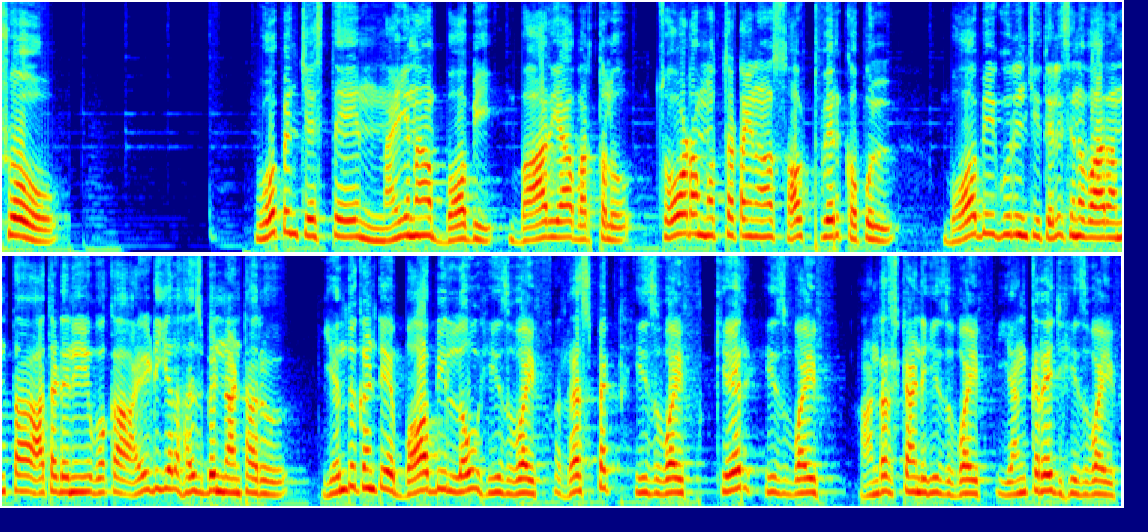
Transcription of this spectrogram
షో ఓపెన్ చేస్తే నయనా బాబీ భార్యాభర్తలు చూడముచ్చటైన సాఫ్ట్వేర్ కపుల్ బాబీ గురించి తెలిసిన వారంతా అతడిని ఒక ఐడియల్ హస్బెండ్ అంటారు. ఎందుకంటే Bobby love his wife respect his wife care his wife understand his wife encourage his wife.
